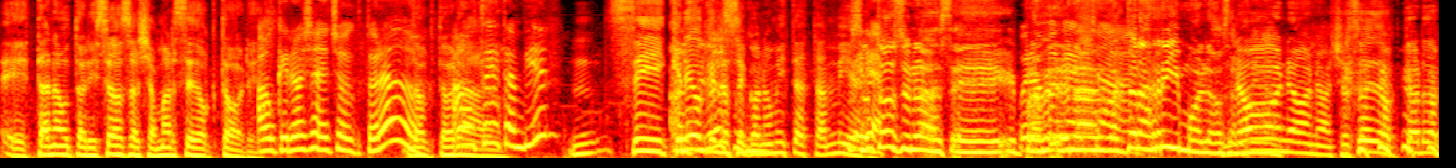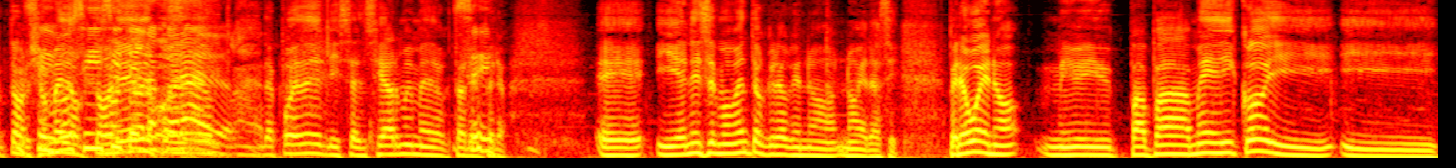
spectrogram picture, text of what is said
eh, están autorizados a llamarse doctores. Aunque no hayan hecho doctorado. Doctorado. Ah, ¿ustedes también? Mm, Sí, creo que los son- economistas también. Son todos unas, eh, Bueno, doctoras rímolos. No, no, no, yo soy doctor, doctor. Sí, yo me sí doctoré hiciste el después, de, doctorado. después de licenciarme me doctoré, Sí. pero eh, y en ese momento creo que no, no era así. Pero bueno, mi papá médico y, y,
